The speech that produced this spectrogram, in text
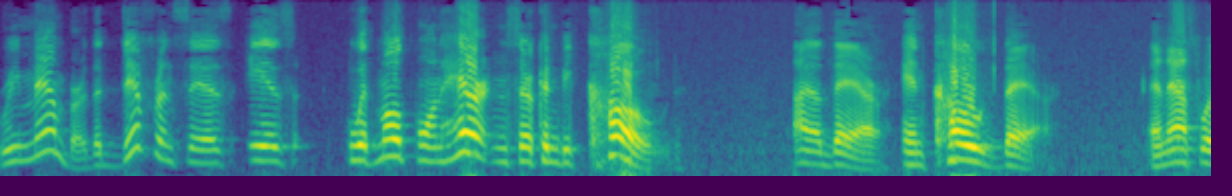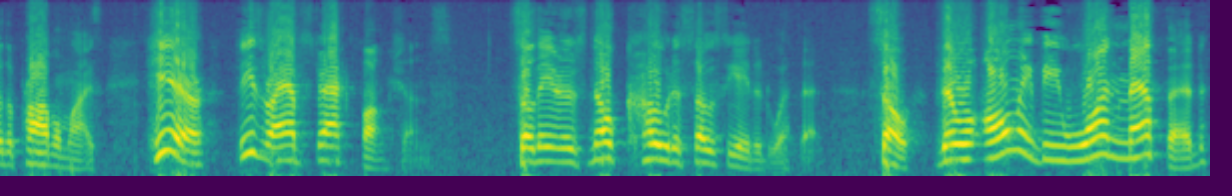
Remember, the difference is, is with multiple inheritance, there can be code uh, there and code there. And that's where the problem lies. Here, these are abstract functions. So there's no code associated with it. So there will only be one method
